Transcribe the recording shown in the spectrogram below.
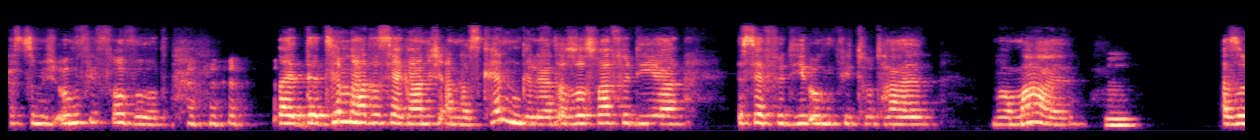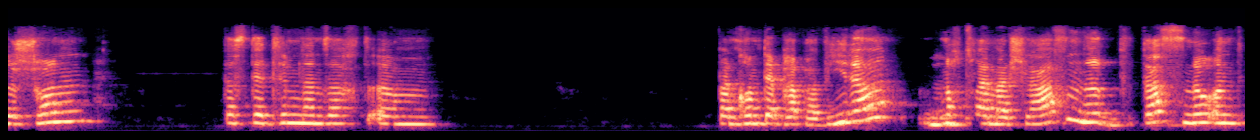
hast du mich irgendwie verwirrt. Weil der Tim hat es ja gar nicht anders kennengelernt. Also es war für die ja, ist ja für die irgendwie total normal. Hm. Also schon dass der Tim dann sagt, ähm, wann kommt der Papa wieder? Mhm. Noch zweimal schlafen, ne? das, ne? Und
